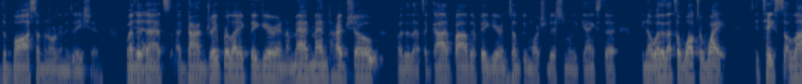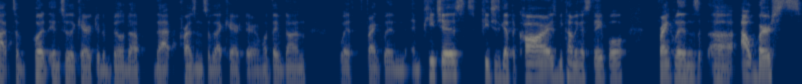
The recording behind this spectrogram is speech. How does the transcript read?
the boss of an organization whether Yeah. that's a don draper like figure in a mad men type show whether that's a godfather figure in something more traditionally gangsta you know whether that's a walter white. It takes a lot to put into the character to build up that presence of that character. And what they've done with franklin and peaches peaches get the car is becoming a staple. Franklin's uh outbursts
